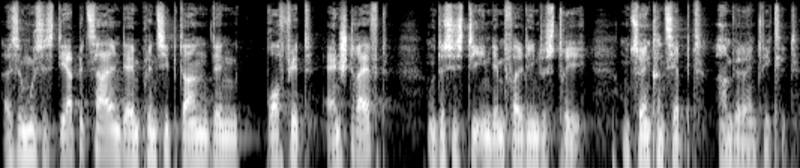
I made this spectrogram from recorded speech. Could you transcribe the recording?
Also muss es der bezahlen, der im Prinzip dann den Profit einstreift. Und das ist die, in dem Fall die Industrie. Und so ein Konzept haben wir da entwickelt.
